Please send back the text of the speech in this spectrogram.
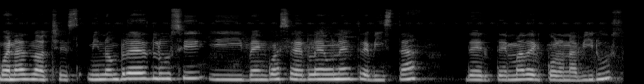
Buenas noches, mi nombre es Lucy y vengo a hacerle una entrevista del tema del coronavirus,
